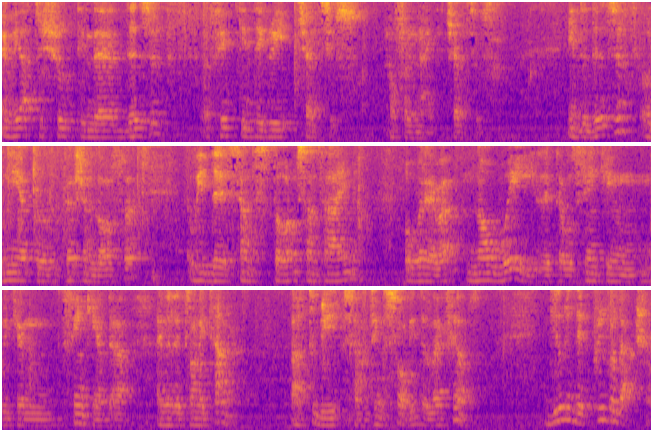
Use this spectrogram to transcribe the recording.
And we have to shoot in the desert, 50 degree Celsius, not Fahrenheit, Celsius. In the desert or near to the Persian Gulf, with the sandstorm sometime or whatever, no way that I was thinking we can thinking of that, an electronic camera. Has to be something solid like films. During the pre-production,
